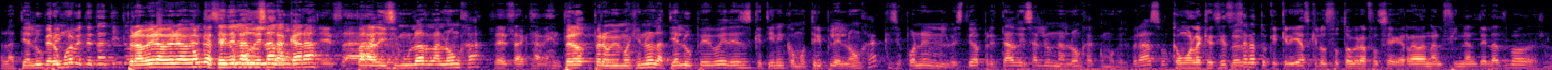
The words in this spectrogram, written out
a la tía Lupe. Pero muévete tantito. Pero a ver, a ver, a ver, Póngase que te dé la luz en la cara Exacto. para disimular la lonja. Exactamente. Pero, pero me imagino a la tía Lupe, güey, de esas que tienen como triple lonja, que se ponen en el vestido apretado y sale una lonja como del brazo. Como la que decías hace rato, que creías que los fotógrafos se agarraban al final de las bodas, ¿no?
